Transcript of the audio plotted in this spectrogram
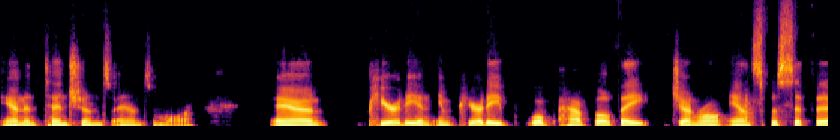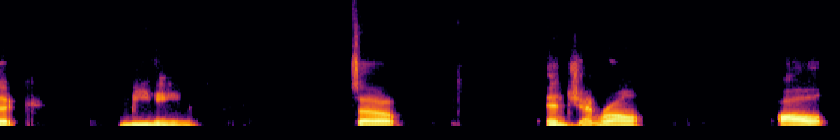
and intentions and some more. And purity and impurity will have both a general and specific meaning. So, in general, all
